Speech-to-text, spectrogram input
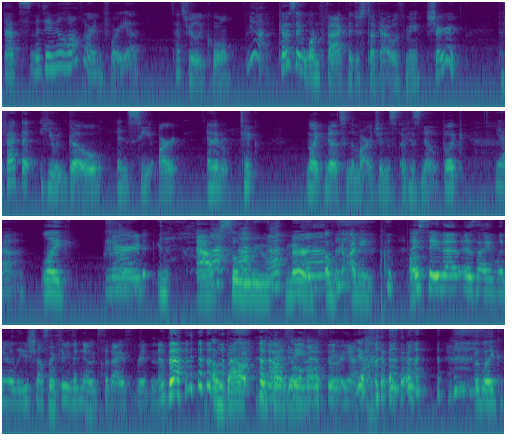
that's Nathaniel Hawthorne for you. That's really cool. Yeah. Can I say one fact that just stuck out with me? Sure. The fact that he would go and see art and then take like notes in the margins of his notebook. Yeah. Like nerd. Absolute nerd. Of, I mean, uh, I say that as I literally shuffle like, through the notes that I've written about about about famous thing. Yeah. yeah. but like,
